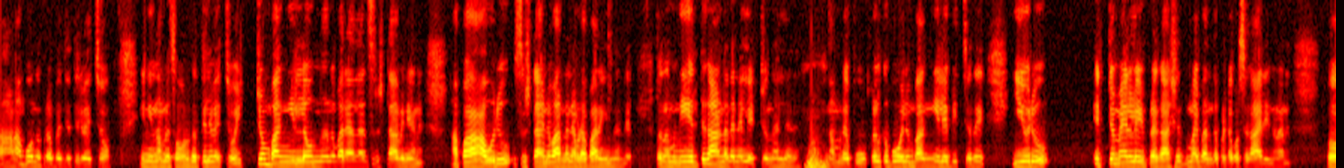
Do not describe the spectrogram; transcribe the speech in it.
കാണാൻ പോകുന്ന പ്രപഞ്ചത്തിൽ വെച്ചോ ഇനി നമ്മൾ സ്വർഗത്തിൽ വെച്ചോ ഏറ്റവും ഭംഗിയുള്ള ഒന്ന് എന്ന് പറയാനുള്ളത് സൃഷ്ടാവിനെയാണ്. അപ്പൊ ആ ഒരു സൃഷ്ടാവിന്റെ വർണന ഇവിടെ പറയുന്നുണ്ട്. അപ്പൊ നമ്മൾ നേരിട്ട് കാണുന്നത് തന്നെയല്ലേ ഏറ്റവും നല്ലത്? നമ്മുടെ പൂക്കൾക്ക് പോലും ഭംഗി ലഭിച്ചത് ഈ ഒരു ഏറ്റവും മേലുള്ള ഈ പ്രകാശവുമായി ബന്ധപ്പെട്ട കുറച്ച് കാര്യങ്ങളാണ്. അപ്പോൾ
